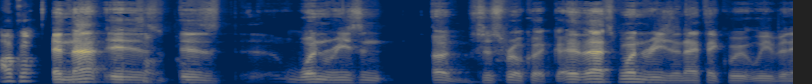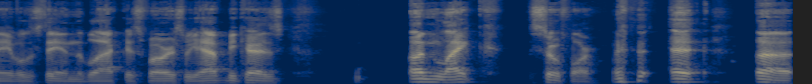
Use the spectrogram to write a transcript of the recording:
I've got and that is Sorry, go on. is one reason uh, just real quick uh, that's one reason i think we, we've been able to stay in the black as far as we have because unlike so far uh, uh,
